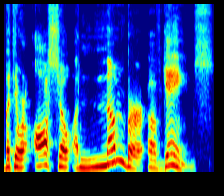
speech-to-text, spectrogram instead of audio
but there were also a number of games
